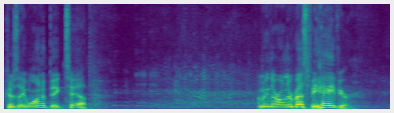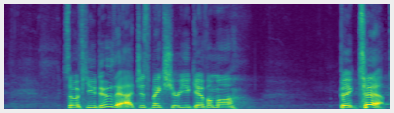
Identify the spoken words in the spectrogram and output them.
because they want a big tip. I mean, they're on their best behavior. So if you do that, just make sure you give them a big tip,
